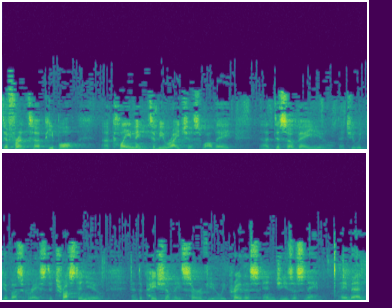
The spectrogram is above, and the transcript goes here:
different uh, people uh, claiming to be righteous while they uh, disobey you, that you would give us grace to trust in you and to patiently serve you. We pray this in Jesus' name. Amen.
